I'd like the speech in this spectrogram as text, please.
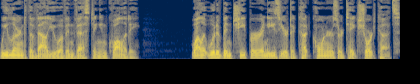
we learned the value of investing in quality. While it would have been cheaper and easier to cut corners or take shortcuts,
